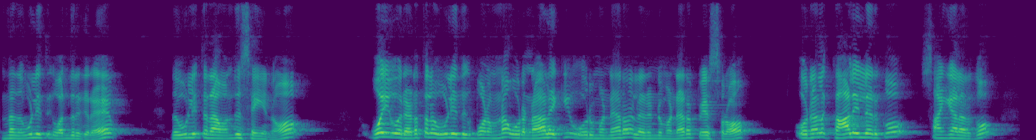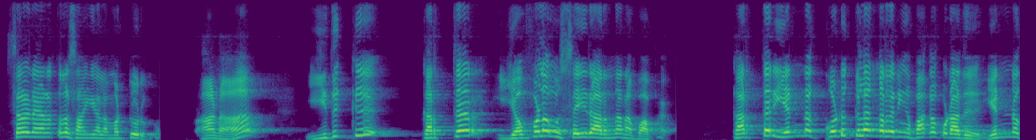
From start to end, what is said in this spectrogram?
நான் அந்த ஊழியத்துக்கு வந்திருக்கிறேன் இந்த ஊழியத்தை நான் வந்து செய்யணும். போய் ஒரு இடத்துல ஊழியத்துக்கு போனோம்னா ஒரு நாளைக்கு ஒரு மணி நேரம் இல்லை ரெண்டு மணி நேரம் பேசுகிறோம் ஒரு நாள் காலையில் இருக்கும் சாயங்காலம் இருக்கும். சில நேரத்தில் சாயங்காலம் மட்டும் இருக்கும். ஆனால் இதுக்கு கர்த்தர் எவ்வளவு செய்கிறாருன்னு தான் நான் பார்ப்பேன். கர்த்தர் என்ன கொடுக்கலங்கிறத நீங்கள் பார்க்கக்கூடாது. என்ன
